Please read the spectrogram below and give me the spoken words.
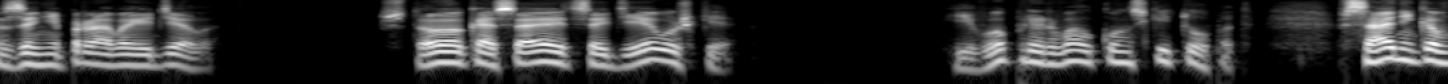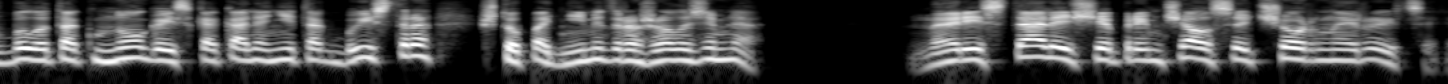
за неправое дело. Что касается девушки, его прервал конский топот. Всадников было так много и скакали они так быстро, что под ними дрожала земля. На ристалище примчался черный рыцарь,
